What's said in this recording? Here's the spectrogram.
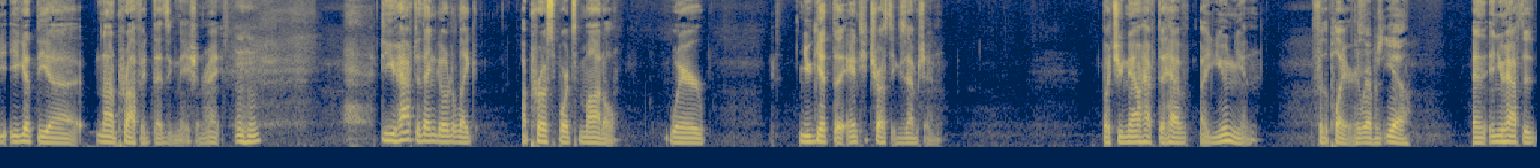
you you get the uh, nonprofit designation, right? Mm-hmm. Do you have to then go to like a pro sports model where you get the antitrust exemption, but you now have to have a union for the players, represent. Yeah, and and you have to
